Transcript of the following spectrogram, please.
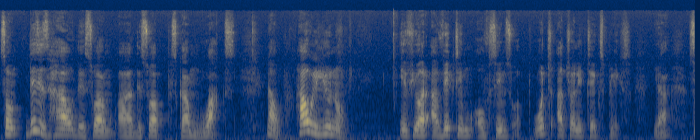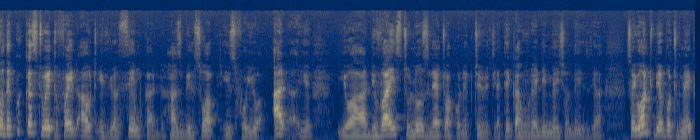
So this is how the swap uh, the swap scam works. Now, how will you know if you are a victim of SIM swap? What actually takes place? Yeah. So the quickest way to find out if your SIM card has been swapped is for your uh, you, your device to lose network connectivity. I think I've already mentioned this. Yeah. So you won't be able to make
